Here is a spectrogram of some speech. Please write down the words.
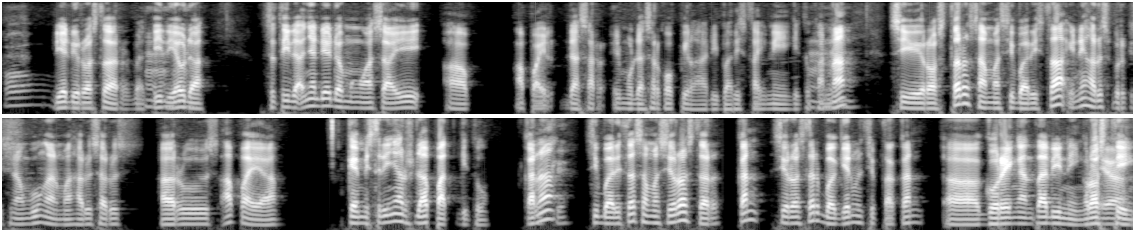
Oh. dia di roaster berarti Hmm. dia udah setidaknya dia udah menguasai uh, apa dasar ilmu dasar kopi lah di barista ini gitu Hmm. karena si roaster sama si barista ini harus berkesinambungan mah harus harus harus apa ya chemistry-nya harus dapat gitu karena Oke. si barista sama si roaster kan si roaster bagian menciptakan eh, gorengan tadi nih roasting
